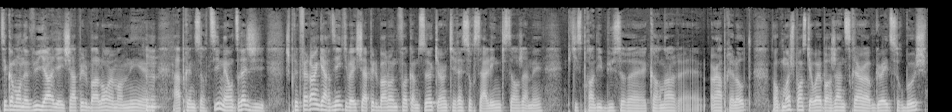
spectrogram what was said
sais, comme on a vu hier, il a échappé le ballon à un moment donné euh, Mm. après une sortie, mais on dirait, j'ai- je préférais un gardien qui va échapper le ballon une fois comme ça qu'un qui reste sur sa ligne, qui sort jamais, puis qui se prend des buts sur euh, corner euh, un après l'autre. Donc moi, je pense que ouais, Borjan serait un upgrade sur Bush.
